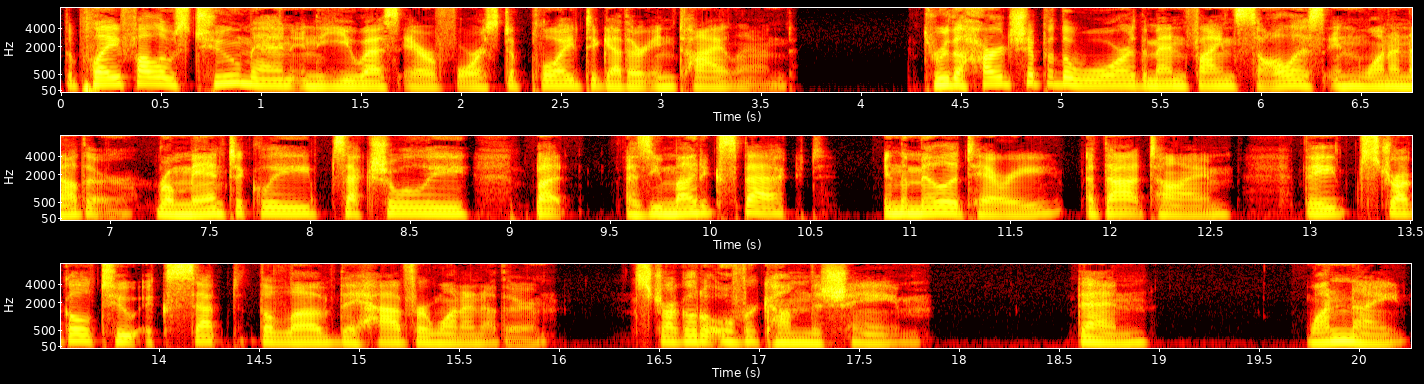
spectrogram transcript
The play follows two men in the U.S. Air Force deployed together in Thailand through the hardship of the war, the men find solace in one another, romantically, sexually, but as you might expect, in the military, at that time, they struggle to accept the love they have for one another, struggle to overcome the shame. Then, one night,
